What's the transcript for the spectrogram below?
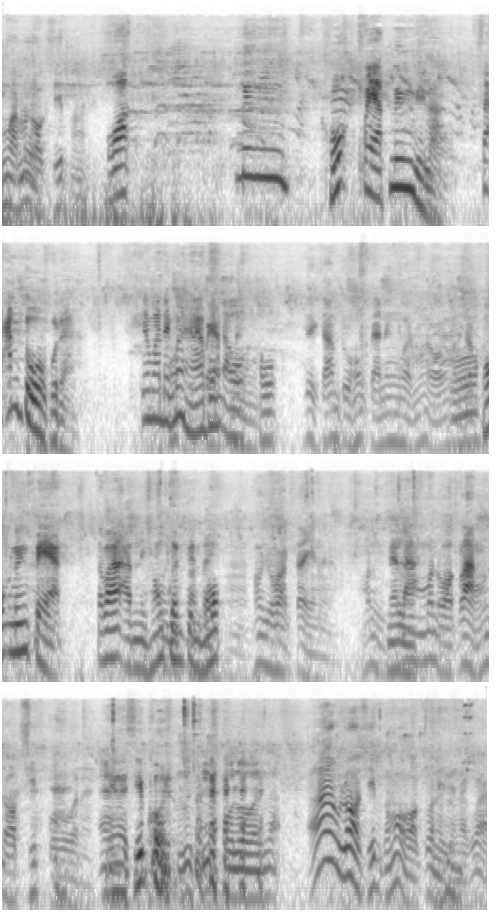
งวดมันออกสิบหั่นน่ะออกหนึ่งหกแปดหนึ่งนี่แหละสามตัวพุ่นอะจะมาได้มาหาเพิ่นเอาเอาเลขสามตัวหกแปดหนึ่งงวดมันออกหกหนึ่งแปดแต่ว่าอันนี้ของเพิ่นเป็นหก อ่าเขาอยู่ภาคใต้น่ะ มันนั่นล่ะ มันออกล่างมันออกสิบโกน่ะเออสิบคนรู้สิบโคโลละเอ้าวรอดสิบก็มาออกตัวนี้นะว่า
